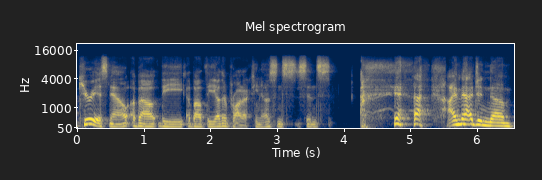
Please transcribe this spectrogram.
curious now about the about the other product. You know, since since I imagine um,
